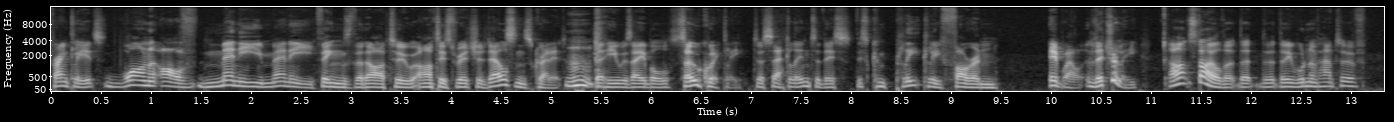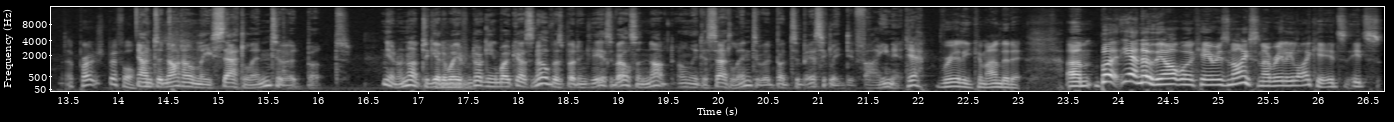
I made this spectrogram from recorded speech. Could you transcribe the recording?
frankly, it's one of many, many things that are to artist Richard Elson's credit that he was able so quickly to settle into this this completely foreign, it, well, literally art style that, that that that he wouldn't have had to have approached before. And to not only settle into it, but you know, not to get away from talking about Casanovas, but in the case of Elson, not only to settle into it, but to basically define it. Yeah, really commanded it. Um, but yeah, no, the artwork here is nice, and I really like it. It's it's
